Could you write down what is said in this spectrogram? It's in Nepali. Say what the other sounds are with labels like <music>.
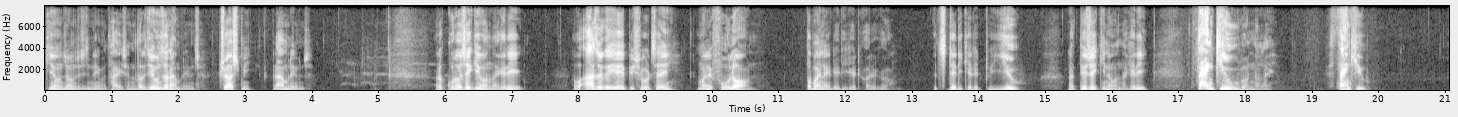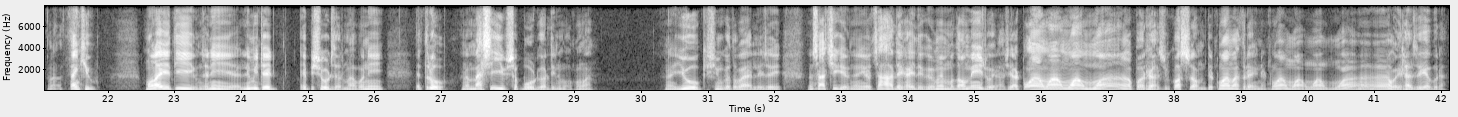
के हुन्छ हुन्छ जिन्दगीमा? थाहै छैन। तर जे हुन्छ राम्रै हुन्छ। ट्रस्ट मी राम्रै हुन्छ। र कुरो चाहिँ के भन्दाखेरि अब आजको यो एपिसोड चाहिँ मैले फुल अन तपाईँलाई डेडिकेट गरेको इट्स डेडिकेटेड टु यु र त्यो चाहिँ किन भन्दाखेरि थ्याङ्क यू भन्नलाई। थ्याङ्क यू थ्याङ्क यू मलाई यति हुन्छ नि लिमिटेड एपिसोड्सहरूमा पनि यत्रो म्यासिभ सपोर्ट गरिदिनु भएकोमा यो किसिमको तपाईँहरूले चाहिँ साँच्ची के हुन्छ नि यो चाह देखाइदिएकोमै म त अमेज भइरहेको छु। यार टुवा उहाँ उहाँ उहाँ परिरहेको छु। कसम त्यो टुवा मात्र होइन। टुवा उहाँ उहाँ उहाँ भइरहेको छु क्या पुरा।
